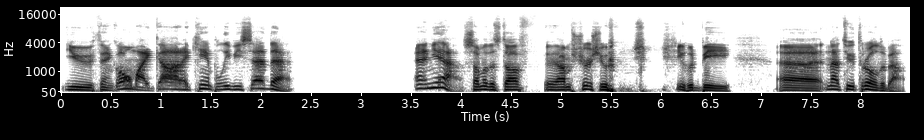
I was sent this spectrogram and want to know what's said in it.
you think, oh my God, I can't believe he said that. And yeah, some of the stuff uh, I'm sure she would, she would be uh, not too thrilled about.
